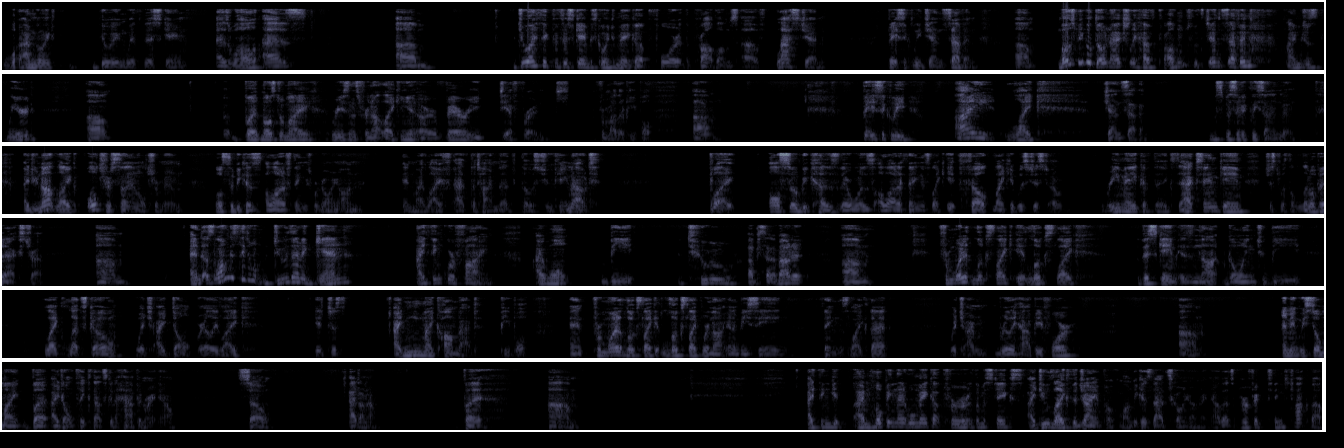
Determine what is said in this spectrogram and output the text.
what I'm going to be doing with this game, as well as um, do I think that this game is going to make up for the problems of last gen, basically Gen 7. Um, most people don't actually have problems with Gen 7. I'm just weird. Um, but most of my reasons for not liking it are very different from other people. Um, basically, I like Gen 7, specifically Sun and Moon. I do not like Ultra Sun and Ultra Moon, mostly because a lot of things were going on in my life at the time that those two came out. But also because there was a lot of things like it felt like it was just a remake of the exact same game, just with a little bit extra. Um, and as long as they don't do that again, I think we're fine. I won't be too upset about it. Um, from what it looks like, it looks like this game is not going to be like Let's Go, which I don't really like. It just, I need my combat, people. And from what it looks like, it looks like we're not going to be seeing things like that which I'm really happy for. Um, I mean, we still might, but I don't think that's going to happen right now. So, I don't know. But, um, I think it, I'm hoping that it will make up for the mistakes. I do like the giant Pokemon because that's going on right now. That's a perfect thing to talk about.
